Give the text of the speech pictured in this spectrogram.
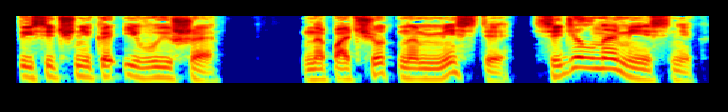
тысячника и выше. На почетном месте сидел наместник.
